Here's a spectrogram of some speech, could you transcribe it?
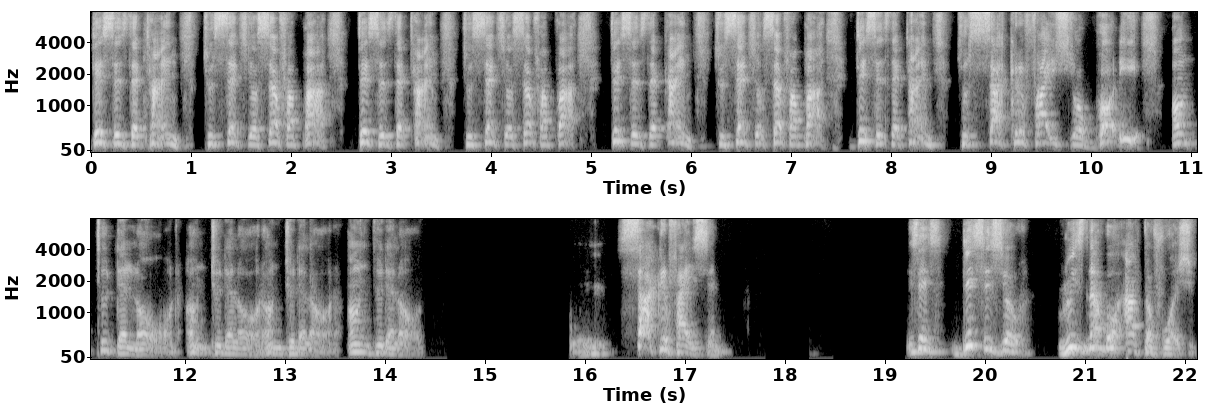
This is the time to set yourself apart. This is the time to set yourself apart. This is the time to set yourself apart. This is the time to sacrifice your body unto the Lord, unto the Lord, unto the Lord, unto the Lord sacrificing. He says, This is your reasonable act of worship.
